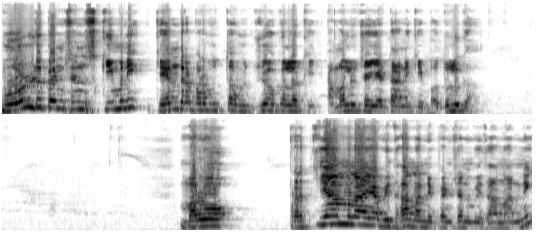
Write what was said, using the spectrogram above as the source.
ఓల్డ్ పెన్షన్ స్కీమ్ని కేంద్ర ప్రభుత్వ ఉద్యోగులకి అమలు చేయటానికి బదులుగా మరో ప్రత్యామ్నాయ విధానాన్ని పెన్షన్ విధానాన్ని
